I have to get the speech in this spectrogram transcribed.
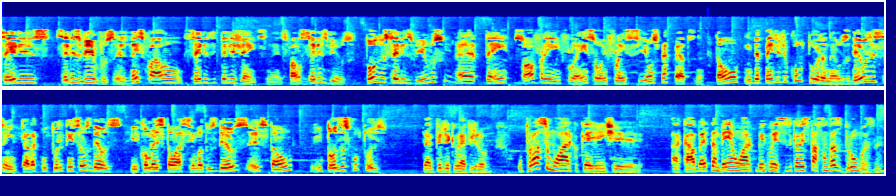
seres seres vivos. Eles nem falam seres inteligentes, né? Eles falam seres vivos. Todos os seres vivos é, têm, sofrem influência ou influenciam os perpétuos, né? Então, independe de cultura, né? Os deuses, sim. Cada cultura tem seus deuses. E como eles estão acima dos deuses, eles estão em todas as culturas. Até perdi aqui o rap de novo. O próximo arco que a gente acaba é também é um arco bem conhecido, que é o Estação das Brumas, né?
